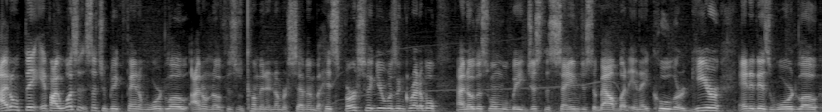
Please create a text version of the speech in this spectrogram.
I don't think, if I wasn't such a big fan of Wardlow, I don't know if this would come in at number seven, but his first figure was incredible. I know this one will be just the same, just about, but in a cooler gear, and it is Wardlow.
